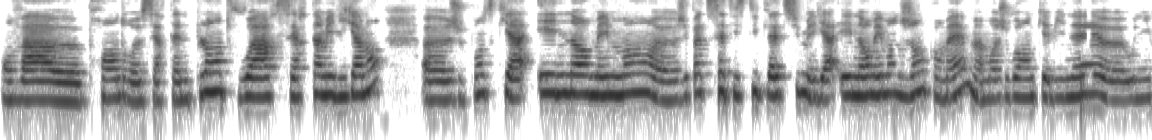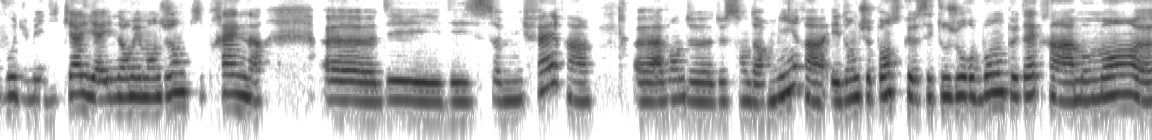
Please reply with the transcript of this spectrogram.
on va euh, prendre certaines plantes, voire certains médicaments. Euh, je pense qu'il y a énormément, euh, j'ai pas de statistiques là-dessus, mais il y a énormément de gens quand même. Moi, je vois en cabinet, au niveau du médical, il y a énormément de gens qui prennent des, somnifères. Euh, avant de, s'endormir. Et donc, je pense que c'est toujours bon peut-être à un moment euh,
